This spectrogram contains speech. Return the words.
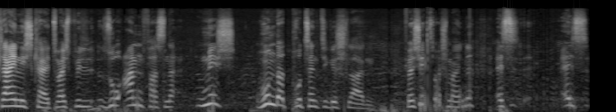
Kleinigkeit, zum Beispiel so anfassen, nicht hundertprozentiges Schlagen. Verstehst du, was ich meine? Es, es,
